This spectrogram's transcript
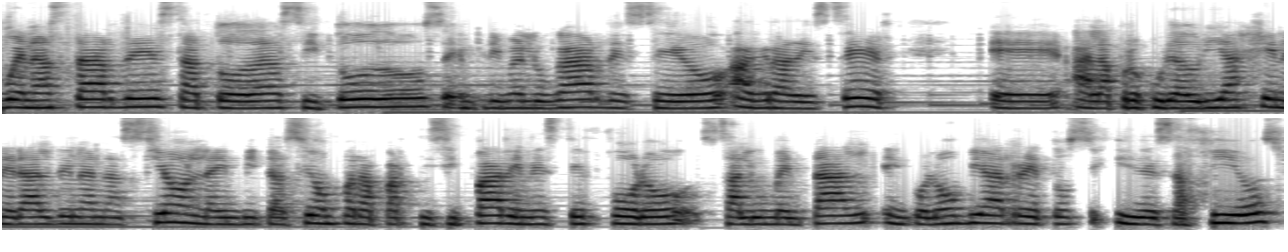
buenas tardes a todas y todos. En primer lugar, deseo agradecer eh, a la Procuraduría General de la Nación la invitación para participar en este foro Salud Mental en Colombia, Retos y Desafíos.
